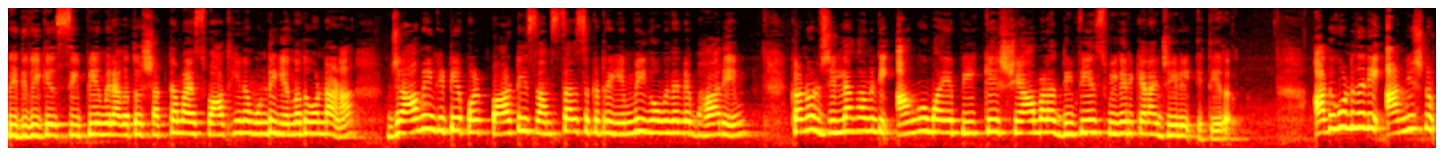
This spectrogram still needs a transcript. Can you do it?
പി ദിവിക്ക് സി പി എമ്മിനകത്ത് ശക്തമായ സ്വാധീനമുണ്ട് എന്നതുകൊണ്ടാണ് ജാമ്യം കിട്ടിയപ്പോൾ പാർട്ടി സംസ്ഥാന സെക്രട്ടറി എം വി ഗോവിന്ദന്റെ ഭാര്യയും കണ്ണൂർ ജില്ലാ കമ്മിറ്റി അംഗവുമായ പി കെ ശ്യാമള ദിവ്യയെ സ്വീകരിക്കാനായി ജയിലിൽ എത്തിയത്. അതുകൊണ്ട് തന്നെ അന്വേഷണം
